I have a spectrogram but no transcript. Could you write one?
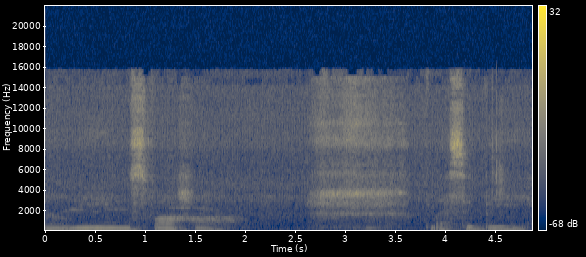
Amin Svaha. Blessed be.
